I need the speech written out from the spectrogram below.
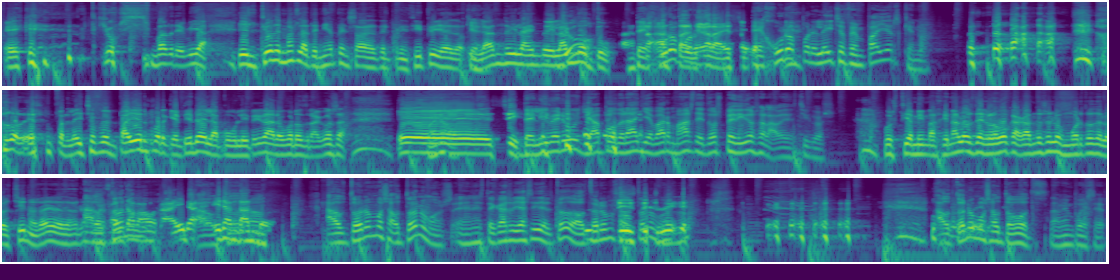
Es que, Dios, madre mía. El tío además la tenía pensada desde el principio y ha ido hilando, hilando, hilando tú. Hasta, Te juro, hasta por, llegar a eso. te juro por el Age of Empires que no. Joder, por el Age of Empires porque tiene la publicidad, no por otra cosa. Eh, sí. Deliveroo ya podrá llevar más de dos pedidos a la vez, chicos. Hostia, me imagino a los de Globo cagándose los muertos de los chinos. ¿sabes? No, ahora, ir, ir autónomo- andando. Autónomos, autónomos. En este caso ya sí del todo. Autónomos, sí, autónomos. sí. ¿no? Autónomos, autobots. También puede ser.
